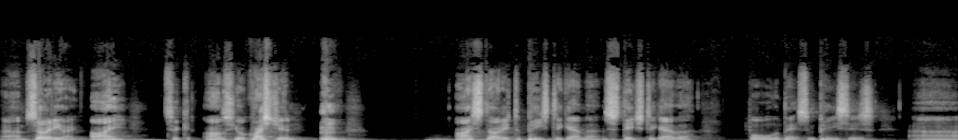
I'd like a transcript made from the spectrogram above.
Um, so anyway, I to answer your question, I started to piece together and stitch together all the bits and pieces, uh,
